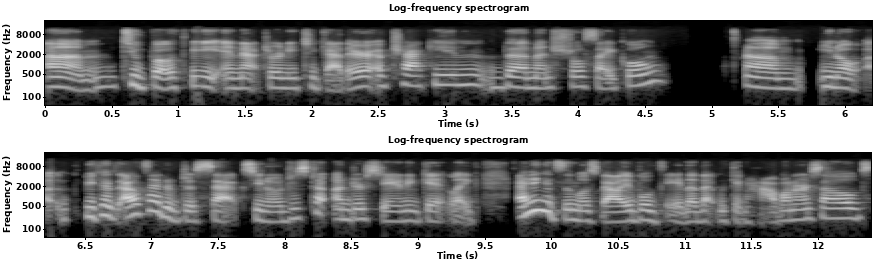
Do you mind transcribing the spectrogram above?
um, to both be in that journey together of tracking the menstrual cycle. Um, you know, uh, because outside of just sex, you know, just to understand and get like, I think it's the most valuable data that we can have on ourselves,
